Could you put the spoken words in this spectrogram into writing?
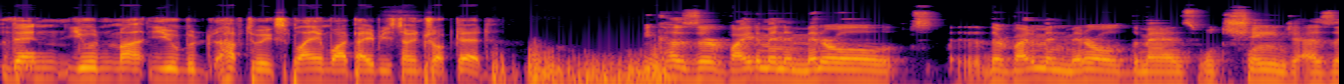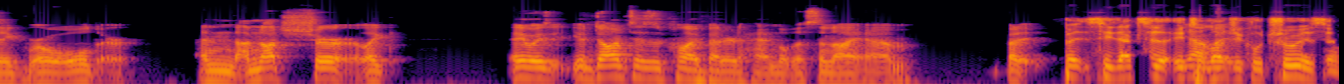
Then you would you would have to explain why babies don't drop dead. Because their vitamin and mineral their vitamin mineral demands will change as they grow older. And I'm not sure like anyways, Dantas is probably better to handle this than I am. But But see, that's a it's Yeah, a but- logical truism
